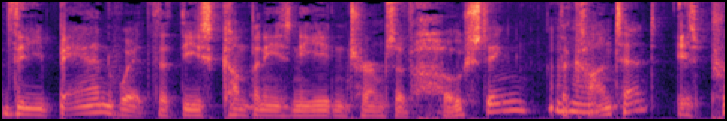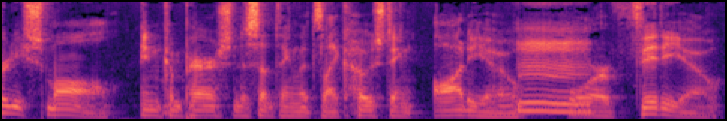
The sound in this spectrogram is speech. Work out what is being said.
The bandwidth that these companies need in terms of hosting the content is pretty small in comparison to something that's like hosting audio or video,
